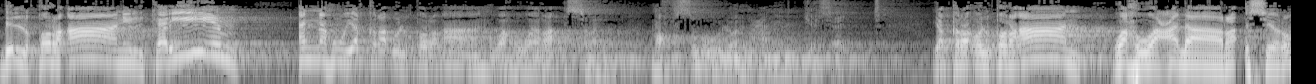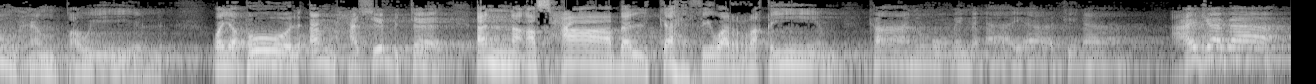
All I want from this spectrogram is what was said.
بالقرآن الكريم أنه يقرأ القرآن وهو رأس مفصول عن الجسد. يقرأ القرآن وهو على رأس رمح طويل. ويقول أم حسبت أن أصحاب الكهف والرقيم كانوا من آياتنا عجبا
